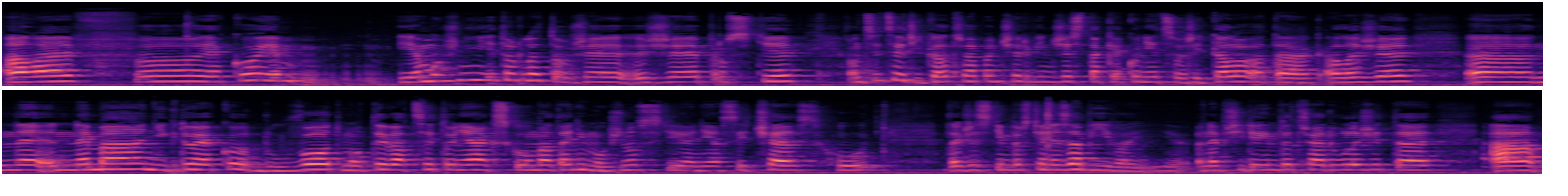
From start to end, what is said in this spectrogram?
ale v, jako je, je možný i tohleto, že, že prostě, on sice říkal třeba pan Červín, že tak jako něco říkalo a tak, ale že uh, ne, nemá nikdo jako důvod, motivaci to nějak zkoumat ani možnosti, ani asi čas, chuť takže s tím prostě nezabývají. Nepřijde jim to třeba důležité a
